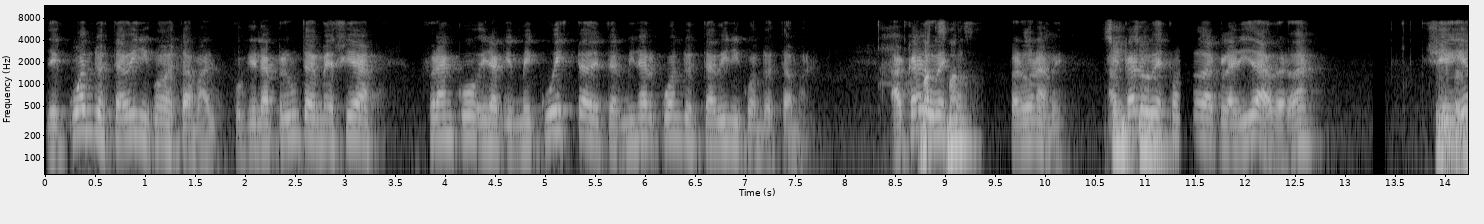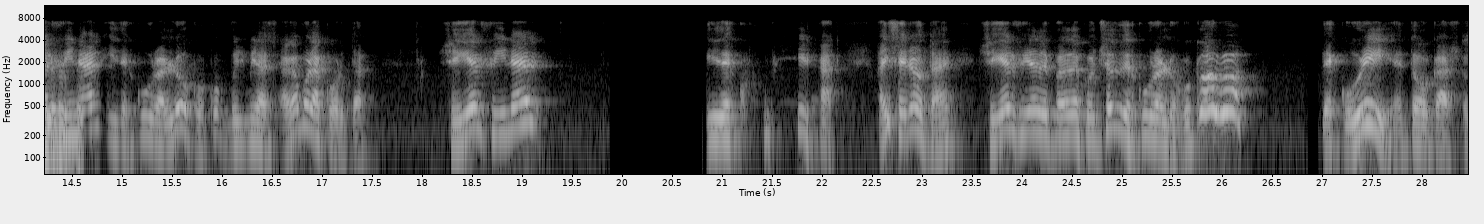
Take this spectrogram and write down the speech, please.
de cuándo está bien y cuándo está mal. Porque la pregunta que me hacía Franco era que me cuesta determinar cuándo está bien y cuándo está mal. Acá lo ves con, perdóname, acá lo ves con toda claridad, ¿verdad? Llegué al final y descubro al loco. Mira, hagamos la corta. Llegué al final y descubrí, mira, ahí se nota, ¿eh? Llegué al final del parado desconchado y descubro al loco. ¿Cómo? Descubrí, en todo caso.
